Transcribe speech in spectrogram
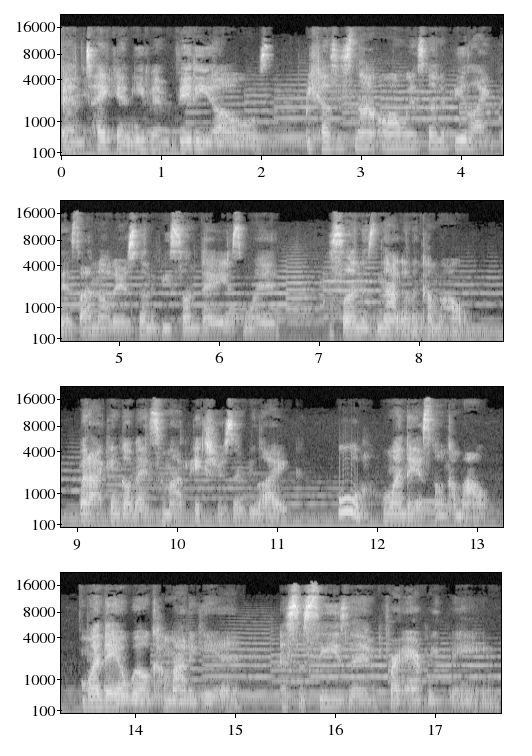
and taking even videos because it's not always going to be like this. I know there's going to be some days when the sun is not going to come out, but I can go back to my pictures and be like, ooh, one day it's going to come out. One day it will come out again. It's a season for everything.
